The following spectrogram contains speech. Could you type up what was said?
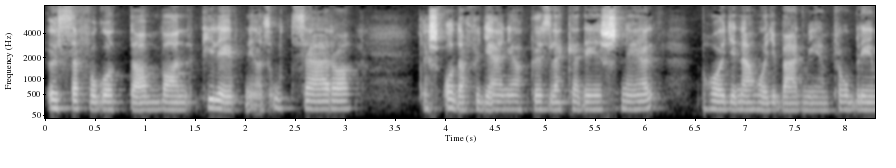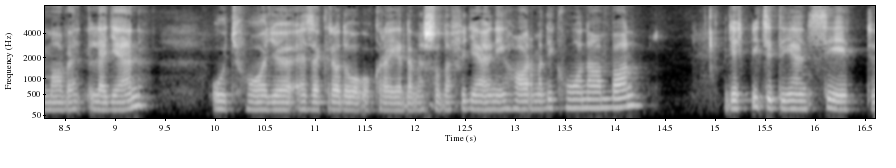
összefogottabban kilépni az utcára, és odafigyelni a közlekedésnél, hogy nehogy bármilyen probléma legyen, úgyhogy ezekre a dolgokra érdemes odafigyelni harmadik hónapban, hogy egy picit ilyen szét,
